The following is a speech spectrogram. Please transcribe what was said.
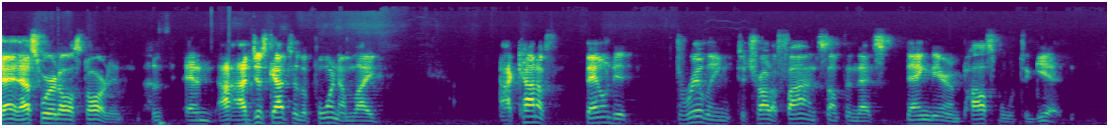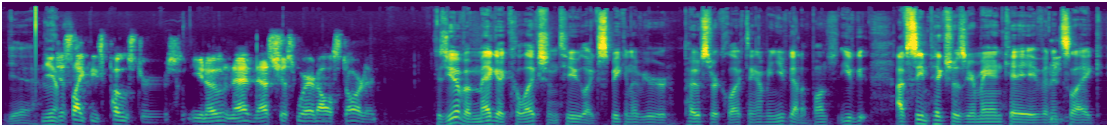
that that's where it all started. And I, I just got to the point. I'm like, I kind of found it thrilling to try to find something that's dang near impossible to get, Yeah, Yeah. just like these posters. You know, and that that's just where it all started. Because you have a mega collection too. Like speaking of your poster collecting, I mean, you've got a bunch. You've I've seen pictures of your man cave, and it's like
